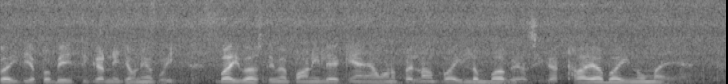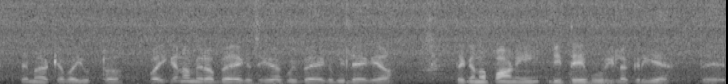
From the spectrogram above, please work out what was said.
ਬਾਈ ਦੀ ਆਪਾਂ ਬੇਇੱਜ਼ਤੀ ਕਰਨੀ ਚਾਹੁੰਦੇ ਆ ਕੋਈ। ਬਾਈ ਵਾਸਤੇ ਮੈਂ ਪਾਣੀ ਲੈ ਕੇ ਆਇਆ ਹੁਣ। ਪਹਿਲਾਂ ਬਾਈ ਲੰਬਾ ਪਿਆ ਸੀਗਾ, ਠਾਇਆ ਬਾਈ ਨੂੰ ਮੈਂ। ਤੇ ਮੈਂ ਆਖਿਆ ਬਾਈ ਉੱਠ। ਬਾਈ ਕਹਿੰਦਾ ਮੇਰਾ ਬੈਗ ਸੀਗਾ, ਕੋਈ ਬੈਗ ਵੀ ਲੈ ਗਿਆ। ਤੇ ਕਹਿੰਦਾ ਪਾਣੀ ਦੀ ਤੇ ਪੂਰੀ ਲੱਗ ਰਹੀ ਹੈ। ਤੇ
